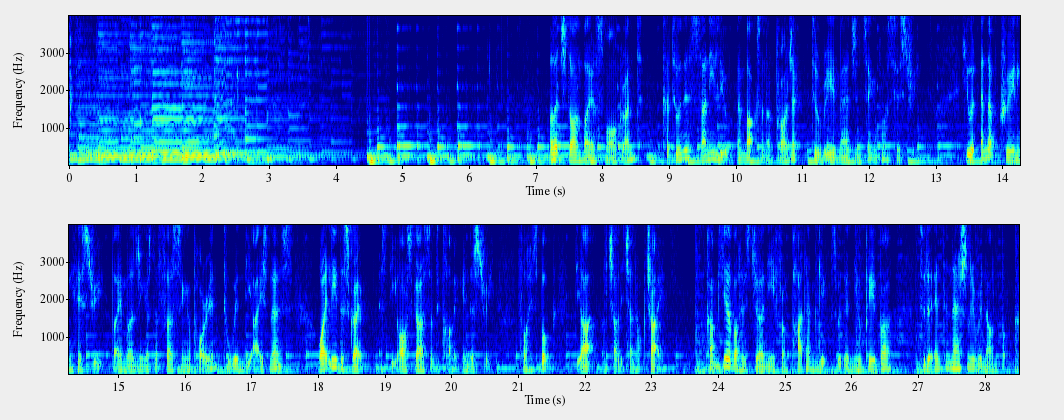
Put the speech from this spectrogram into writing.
Urged on by a small grant, cartoonist Sonny Liew embarks on a project to reimagine Singapore's history. He would end up creating history by emerging as the first Singaporean to win the Eisners, widely described as the Oscars of the comic industry, for his book, The Art of Charlie Chan Hock Chye. Come hear about his journey from part time gigs with the new paper to the internationally renowned book.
